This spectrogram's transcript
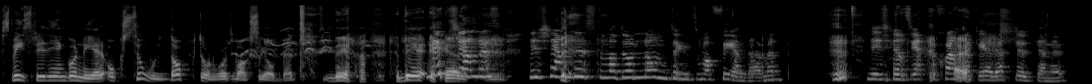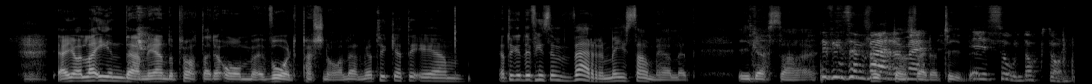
smittspridningen går ner och Soldoktorn går tillbaka till jobbet. Det, det Det är... kändes, det kändes som att det var någonting som var fel där. Men det känns jätteskönt att vi har rätt ut det nu. Ja, jag la in den när jag ändå pratade om vårdpersonalen. Men jag tycker att det är... Jag tycker att det finns en värme i samhället i dessa Det finns en värme tider. i Soldoktorn.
